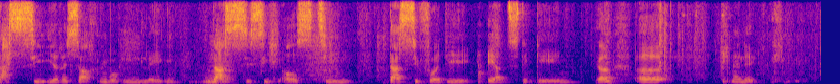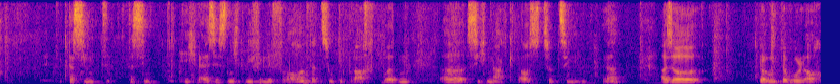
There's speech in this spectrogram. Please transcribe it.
dass sie ihre Sachen wohin legen, dass sie sich ausziehen, dass sie vor die Ärzte gehen. Ja? Äh, ich meine, das sind, das sind, ich weiß es nicht, wie viele Frauen dazu gebracht wurden, äh, sich nackt auszuziehen. Ja? Also darunter wohl auch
